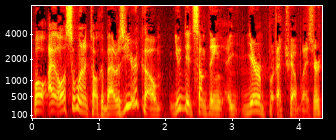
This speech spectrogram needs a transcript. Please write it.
Well, I also want to talk about it was a year ago. You did something. Uh, you're a trailblazer,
